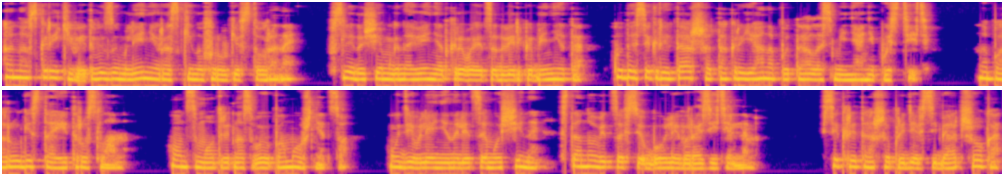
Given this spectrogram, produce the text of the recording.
Она вскрикивает в изумлении, раскинув руки в стороны. В следующее мгновение открывается дверь кабинета, куда секретарша так рьяно пыталась меня не пустить. На пороге стоит Руслан. Он смотрит на свою помощницу. Удивление на лице мужчины становится все более выразительным. Секретарша, придя в себя от шока,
